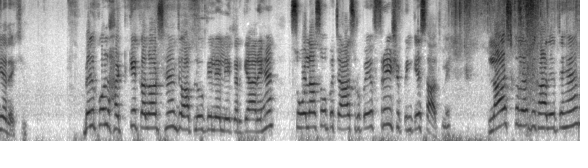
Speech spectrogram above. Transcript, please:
ये देखिए, बिल्कुल हटके कलर्स हैं जो आप लोगों के लिए लेकर के आ रहे हैं। सोलह सौ पचास रुपए फ्री शिपिंग के साथ में। लास्ट कलर दिखा देते हैं।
